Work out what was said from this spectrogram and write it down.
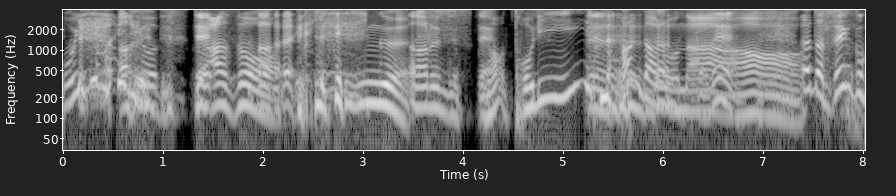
お伊勢参りをあそう。伊勢神宮。あるんですって。な鳥？居なんだろうな。あとは全国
